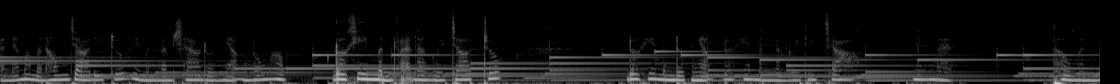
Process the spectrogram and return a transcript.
Và nếu mà mình không cho đi trước thì mình làm sao được nhận, đúng không? Đôi khi mình phải là người cho trước đôi khi mình được nhận, đôi khi mình là người đi cho. Nhưng mà thường mình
